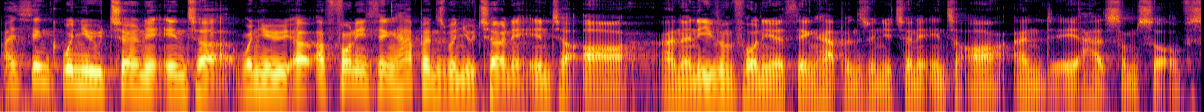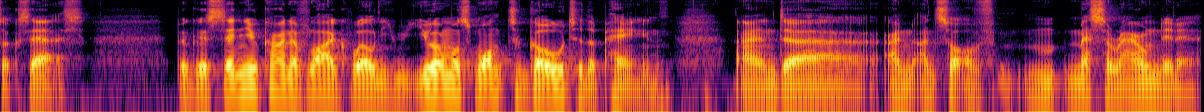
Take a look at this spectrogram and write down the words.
I think when you turn it into when you a, a funny thing happens when you turn it into art, and an even funnier thing happens when you turn it into art and it has some sort of success, because then you're kind of like, well, you, you almost want to go to the pain, and uh, and and sort of mess around in it,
